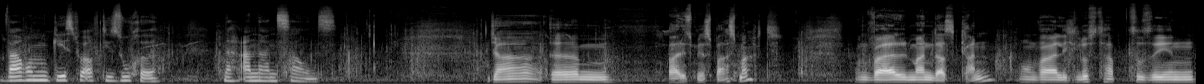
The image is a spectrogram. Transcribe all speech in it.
Warum gehst du auf die Suche nach anderen Sounds? Ja, ähm, weil es mir Spaß macht und weil man das kann und weil ich Lust habe zu sehen,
